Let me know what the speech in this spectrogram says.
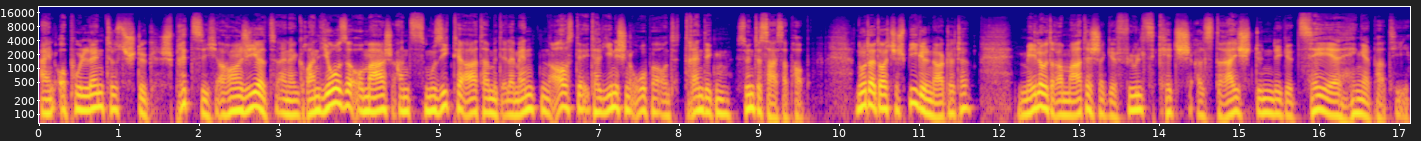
ein opulentes Stück, spritzig arrangiert, eine grandiose Hommage ans Musiktheater mit Elementen aus der italienischen Oper und trendigem Synthesizer-Pop. Nur der deutsche Spiegel nörgelte. Melodramatischer Gefühlskitsch als dreistündige zähe Hängepartie.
